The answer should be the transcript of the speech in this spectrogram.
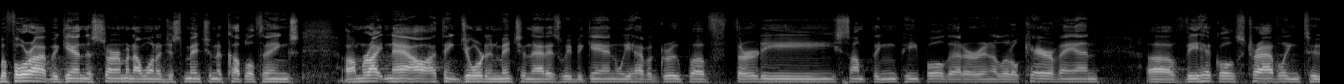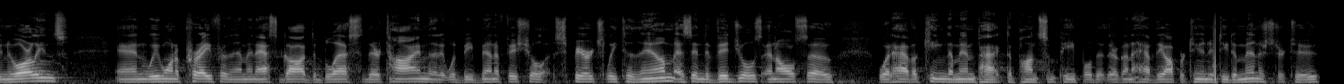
Before I begin the sermon, I want to just mention a couple of things. Um, right now, I think Jordan mentioned that as we began, we have a group of 30 something people that are in a little caravan of vehicles traveling to New Orleans. And we want to pray for them and ask God to bless their time, that it would be beneficial spiritually to them as individuals and also would have a kingdom impact upon some people that they're going to have the opportunity to minister to.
